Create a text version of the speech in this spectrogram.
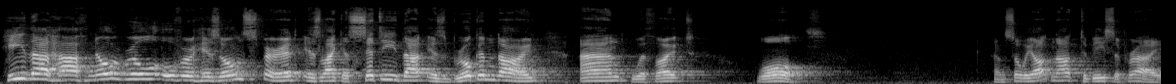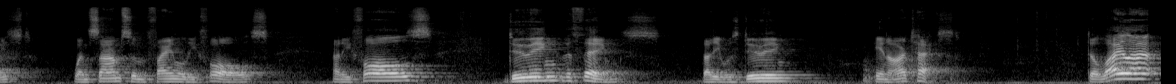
He that hath no rule over his own spirit is like a city that is broken down and without walls. And so we ought not to be surprised when Samson finally falls, and he falls doing the things that he was doing in our text. Delilah,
